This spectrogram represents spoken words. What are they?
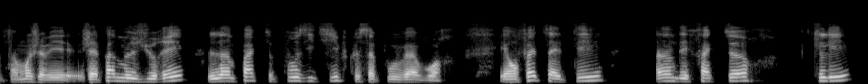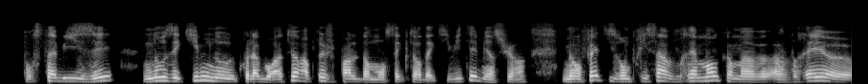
enfin moi j'avais j'avais pas mesuré l'impact positif que ça pouvait avoir. Et en fait, ça a été un des facteurs clés pour stabiliser nos équipes, nos collaborateurs. Après, je parle dans mon secteur d'activité, bien sûr. Hein. Mais en fait, ils ont pris ça vraiment comme un, vrai. Euh,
